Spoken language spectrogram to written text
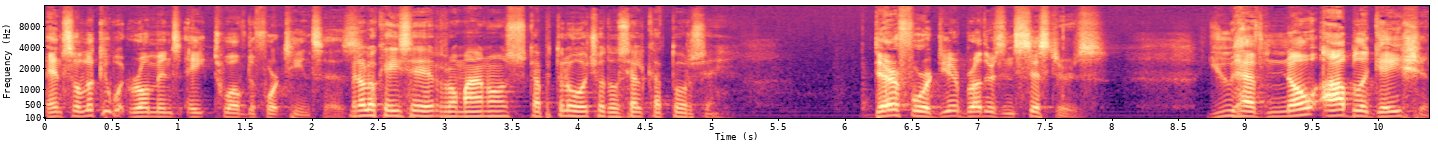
And so look at what Romans 8 12 to 14 says. Mira lo que dice Romanos capítulo 8, 12 al 14. Therefore, dear brothers and sisters, you have no obligation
